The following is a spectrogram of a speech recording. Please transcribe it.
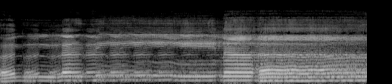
الذين آمنوا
